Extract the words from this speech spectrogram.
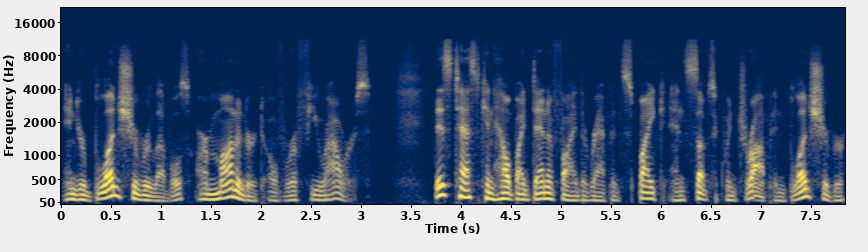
and your blood sugar levels are monitored over a few hours. This test can help identify the rapid spike and subsequent drop in blood sugar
